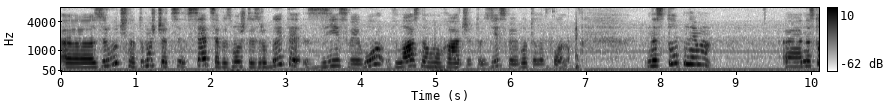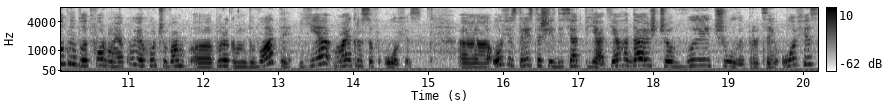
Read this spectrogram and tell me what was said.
е, зручно, тому що це все це ви зможете зробити зі свого власного гаджету, зі свого телефону. Наступним Е, Наступною платформою, яку я хочу вам е, порекомендувати, є Microsoft Office. Е, Office 365. Я гадаю, що ви чули про цей офіс.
